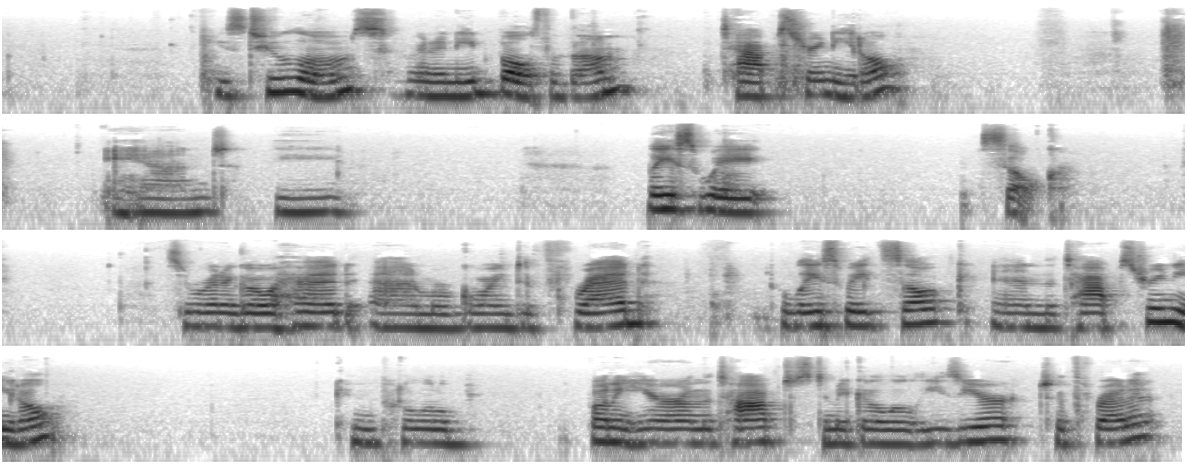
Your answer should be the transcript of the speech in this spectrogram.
these two looms. We're going to need both of them. Tapestry needle and the lace weight silk. So we're going to go ahead and we're going to thread the lace weight silk and the tapestry needle. You Can put a little bunny ear on the top just to make it a little easier to thread it.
